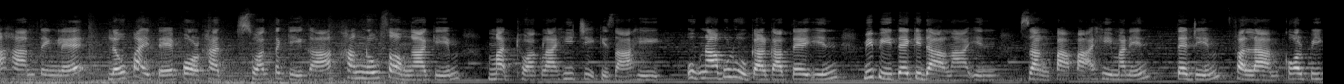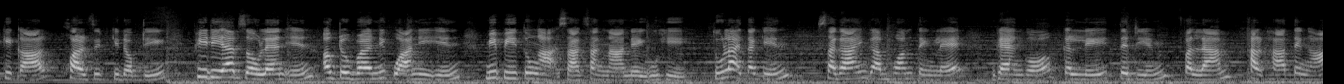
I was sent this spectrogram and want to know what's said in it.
อาหารเต็งและแล้วไปเตปอร์ขัดสวักตะกีกาขังนกสอมงากิมมัดทวักลาฮิจิกิซาฮีอุกนาบุลูการกาเตอินมีปีเตกิดาลนาอินสั่งปะปะฮีมานินเตดิมฟลามกอลปีกิกาลควาลซิตกิดอบดิง PDF โซแลนอินออกโตเบอร์นิกวานีอินมีปีตุงะสักสังนาเนอูฮีตูไลตะกินสกายกำพวมเต็งและแกงโกกะเลเตดิมฟลามขัลคาเตงะ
